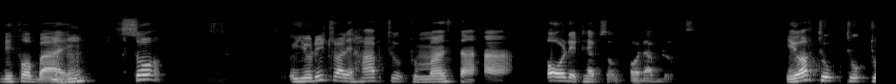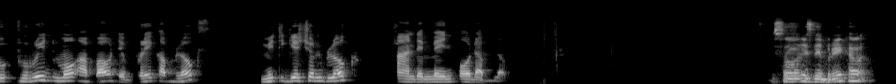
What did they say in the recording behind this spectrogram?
before buying. Mhm. So you literally have to to master uh, all the types of order blocks. You have to, to to to read more about the breaker blocks, mitigation block, and the main order block. So is the breakout?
